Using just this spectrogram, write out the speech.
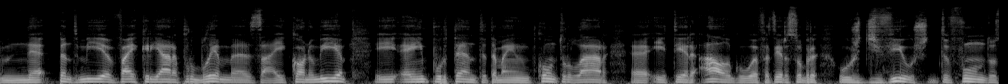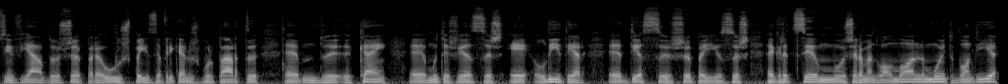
na pandemia vai criar problemas à economia e é importante também controlar e ter algo a fazer sobre os desvios de fundos enviados para os países africanos por parte eh, de quem eh, muitas vezes é líder eh, desses países. Agradecemos Armando Almon, muito bom dia.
